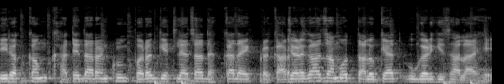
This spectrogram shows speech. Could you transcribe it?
ती रक्कम खातेदारांकडून परत घेतल्याचा धक्कादायक प्रकार जळगाव जामोद तालुक्यात उघडकीस आला आहे.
